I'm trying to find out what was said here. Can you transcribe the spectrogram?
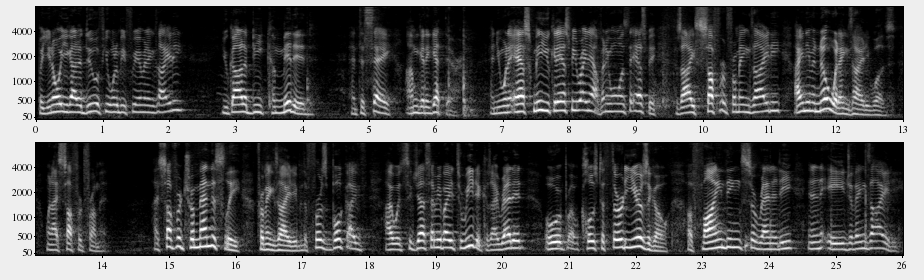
But you know what you got to do if you want to be free of anxiety? You got to be committed and to say, I'm going to get there. And you want to ask me, you can ask me right now if anyone wants to ask me. Because I suffered from anxiety. I didn't even know what anxiety was when I suffered from it. I suffered tremendously from anxiety. But the first book I've, I would suggest everybody to read it because I read it over close to 30 years ago of finding serenity in an age of anxiety.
